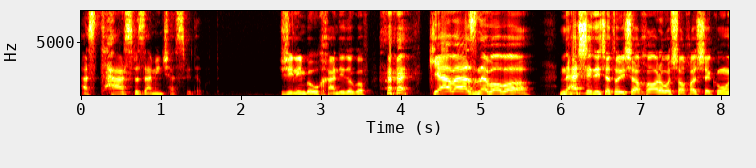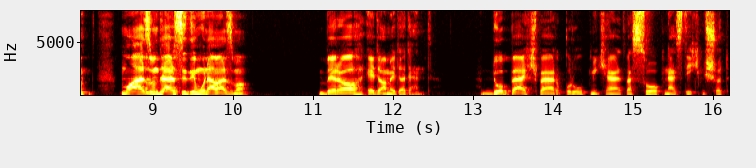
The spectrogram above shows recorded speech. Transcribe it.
از ترس به زمین چسبیده بود. ژیلین به او خندید و گفت گوزنه بابا؟ نشنیدی چطوری شاخه ها رو با شاخه شکوند؟ ما از اون ترسیدیم اونم از ما. به راه ادامه دادند. دو اکبر غروب می کرد و صبح نزدیک می شد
